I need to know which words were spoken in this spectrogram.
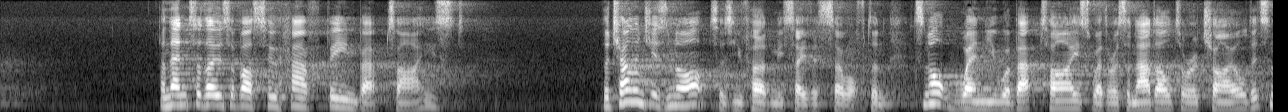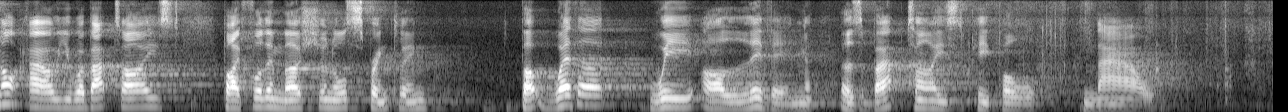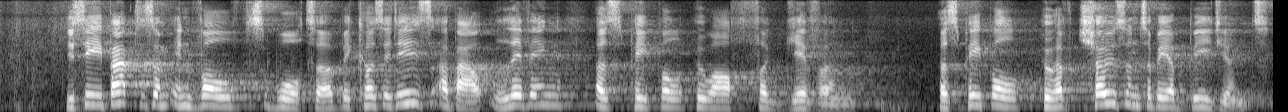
And then to those of us who have been baptized, the challenge is not, as you've heard me say this so often, it's not when you were baptized, whether as an adult or a child. It's not how you were baptized, by full immersion or sprinkling, but whether we are living as baptized people now. You see, baptism involves water because it is about living as people who are forgiven as people who have chosen to be obedient,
